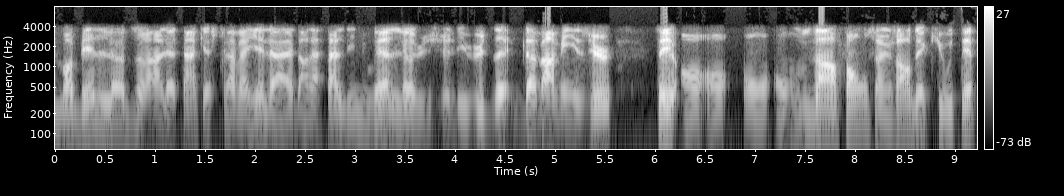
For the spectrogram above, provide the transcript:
mobiles là, durant le temps que je travaillais là, dans la salle des nouvelles. Là, je l'ai vu devant mes yeux. On, on, on, vous enfonce un genre de Q-tip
